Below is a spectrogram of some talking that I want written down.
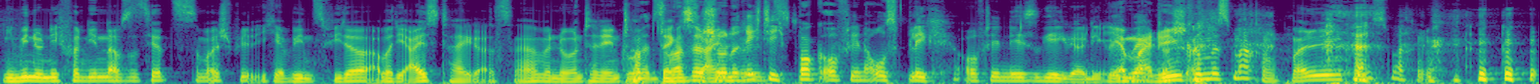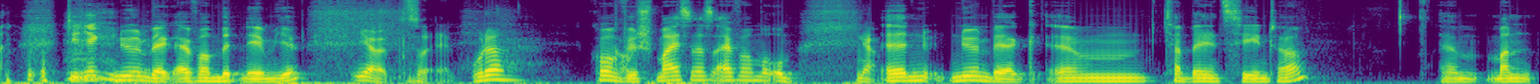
gegen wen du nicht verlieren darfst, ist jetzt zum Beispiel, ich erwähne es wieder, aber die Ice Tigers. Ja? Wenn du unter den Top du, 6 Du hast ja schon willst, richtig Bock auf den Ausblick, auf den nächsten Gegner. Die ja, meinetwegen können wir es machen. Meinetwegen können wir es machen. Direkt Nürnberg einfach mitnehmen hier. Ja, so, äh, oder? Komm, Komm, wir schmeißen das einfach mal um. Ja. Äh, Nürnberg, ähm, Tabellenzehnter. Ähm, man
